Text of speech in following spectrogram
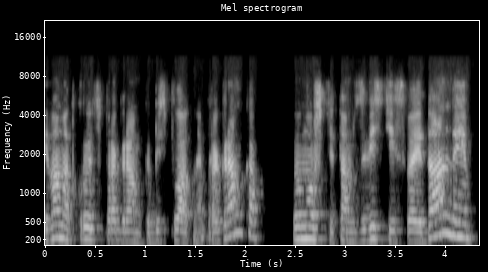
и вам откроется программка, бесплатная программка, вы можете там завести свои данные,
